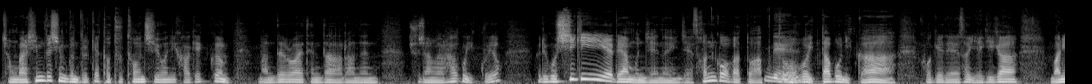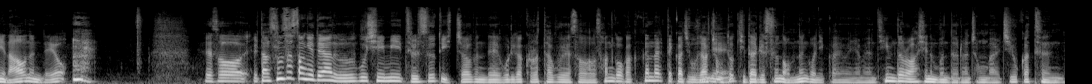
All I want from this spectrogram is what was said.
정말 힘드신 분들께 더 두터운 지원이 가게끔 만들어야 된다라는 주장을 하고 있고요. 그리고 시기에 대한 문제는 이제 선거가 또 앞두고 네. 있다 보니까 거기에 대해서 얘기가 많이 나오는데요. 그래서 일단 순수성에 대한 의구심이 들 수도 있죠. 근데 우리가 그렇다고 해서 선거가 끝날 때까지 무작정 네. 또 기다릴 수는 없는 거니까요. 왜냐하면 힘들어 하시는 분들은 정말 지옥 같은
